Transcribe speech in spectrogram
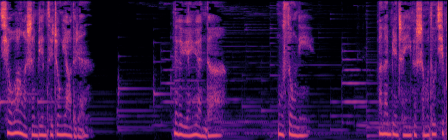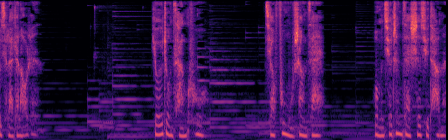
却忘了身边最重要的人。那个远远的目送你慢慢变成一个什么都记不起来的老人，有一种残酷，叫父母尚在，我们却正在失去他们。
